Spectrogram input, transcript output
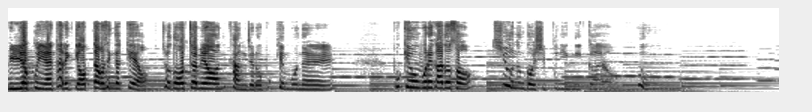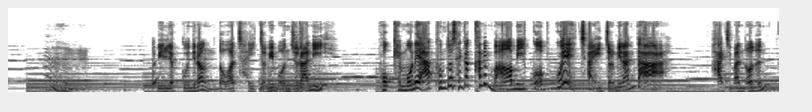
밀렵꾼이랑 다를 게 없다고 생각해요. 저도 어쩌면 강제로 포켓몬을 포켓몬볼에 가둬서 키우는 것일 뿐이니까요. 밀렵꾼이랑 너와 차이점이 뭔 줄 아니? 포켓몬의 아픔도 생각하는 마음이 있고 없고의 차이점이란다. 하지만 너는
